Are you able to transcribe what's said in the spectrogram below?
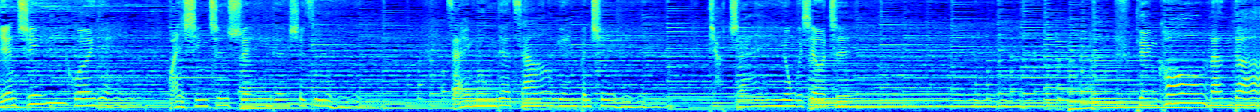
点起火焰唤醒沉睡的狮子在梦的草原奔驰，挑战永不休止。天空蓝的，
